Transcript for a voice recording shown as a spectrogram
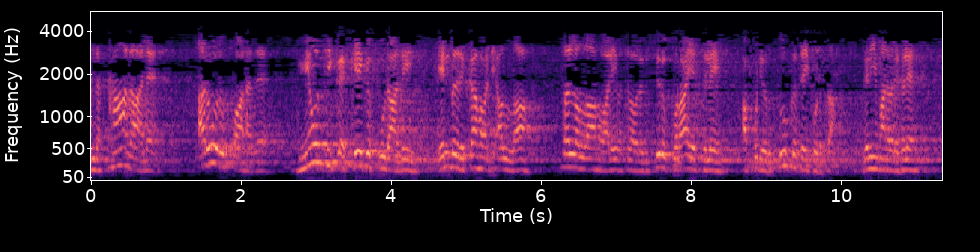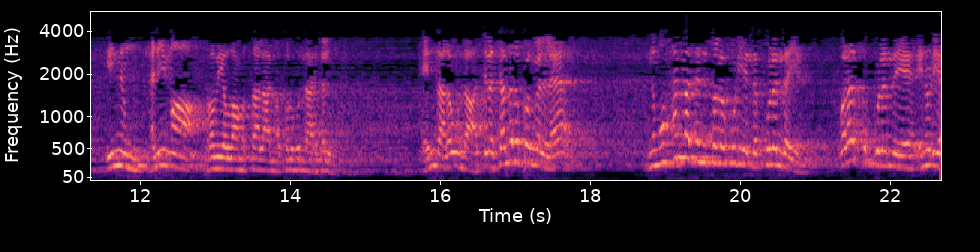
அந்த காதால அருவறுப்பானத மியூசிக்க கேட்க கூடாது என்பதற்காக வேண்டி அல்லாஹ் சல்லாஹு அலைவசல் அவருக்கு சிறு புராயத்திலே அப்படி ஒரு தூக்கத்தை கொடுத்தான். கனிமானவர்களே இன்னும் அலிமா ரவி அல்லாஹு சொல்கின்றார்கள். எந்த அளவுண்டா? சில சந்தர்ப்பங்கள்ல இந்த முகம்மது என்று சொல்லக்கூடிய இந்த குழந்தைய வளர்ப்பு குழந்தைய என்னுடைய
